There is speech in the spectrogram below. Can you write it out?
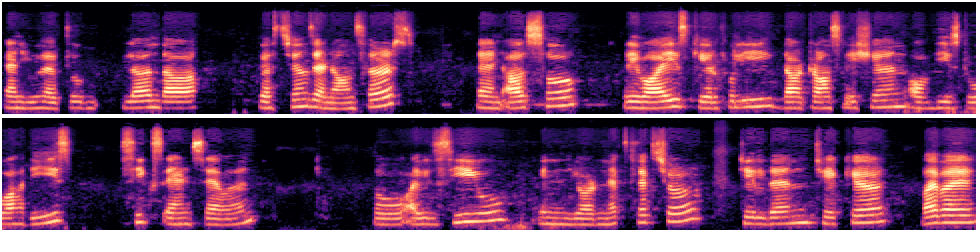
and you have to learn the questions and answers and also Revise carefully the translation of these two hadiths 6 and 7. So I will see you in your next lecture. Till then, take care. Bye bye.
